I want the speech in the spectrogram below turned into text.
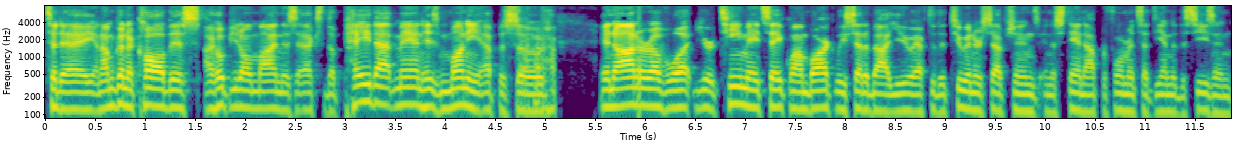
today, and I'm going to call this, I hope you don't mind this, X, the Pay That Man His Money episode in honor of what your teammate Saquon Barkley said about you after the two interceptions in a standout performance at the end of the season.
